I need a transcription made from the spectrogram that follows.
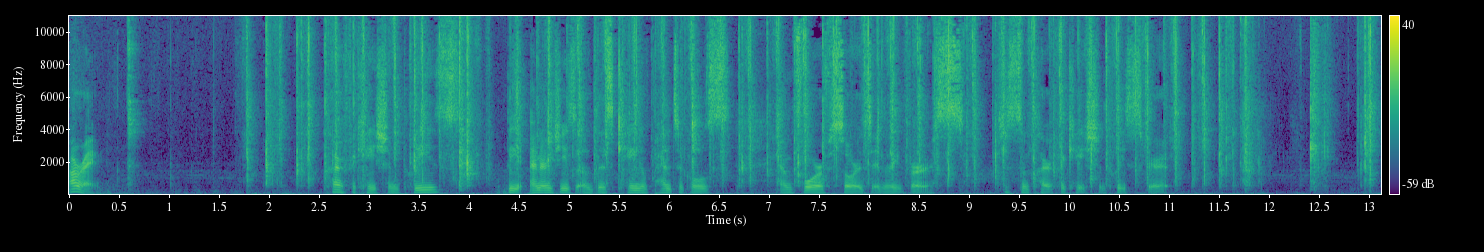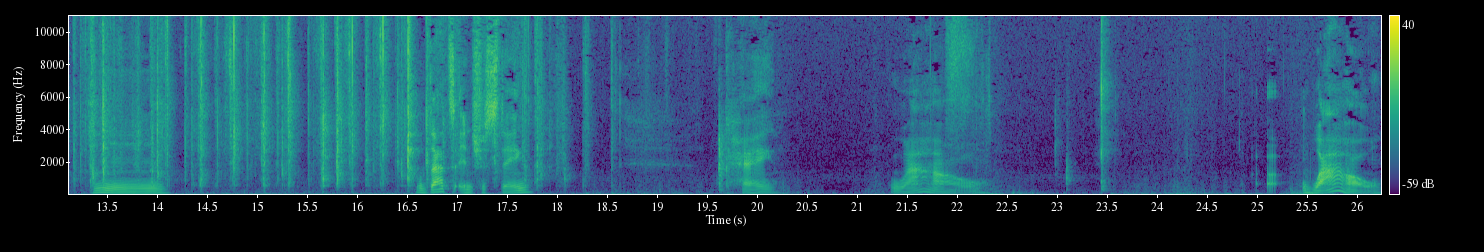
All right. Clarification, please. The energies of this King of Pentacles and Four of Swords in reverse. Just some clarification, please, Spirit. Hmm. Well, that's interesting. Okay. Wow. Uh, wow.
